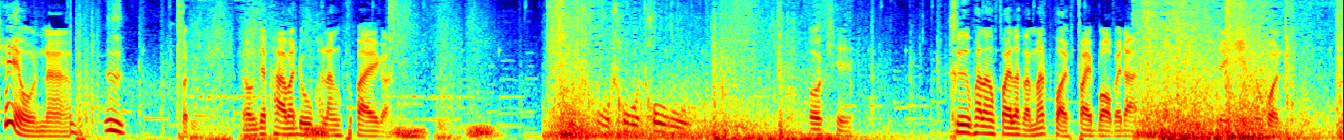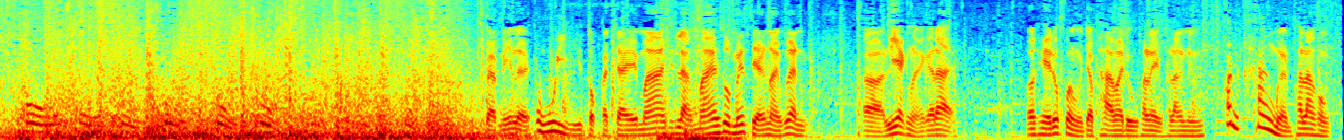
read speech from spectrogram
เท่วนะอือเราจะพามาดูพลังไฟก่อนโทโทโทโอเค คือพลังไฟเราสามารถปล่อยไฟบอลไปได้ อย่างนี้ทุกคนโทโทโทโทโท แบบนี้เลย อุ้ย ตกกระใจมาทีหลังมาให้สู้ไม่เสียงหน่อยเพื่อน เอ่อ เรียกหน่อยก็ได้ โอเค ทุกคนผมจะพามาดูพลังพลังหนึ่งค่อนข้างเหมือนพลังของโก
